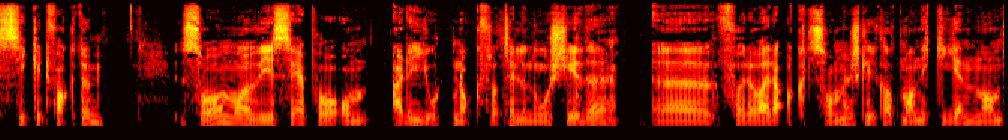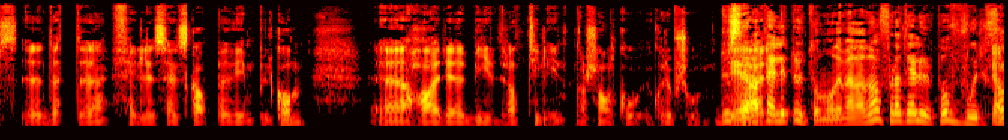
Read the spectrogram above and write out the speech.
sikkert faktum, så må vi se på om er det gjort nok fra Telenors side for å være aktsomme, slik at man ikke gjennom dette fellesselskapet VimpelCom Eh, har bidratt til internasjonal korrupsjon. Du ser at jeg er litt utålmodig med deg nå. for jeg lurer på Hvorfor ja,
